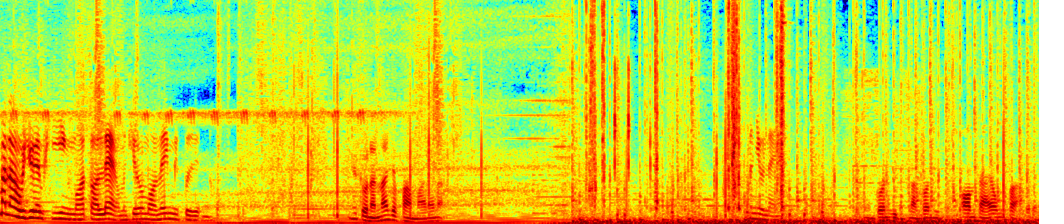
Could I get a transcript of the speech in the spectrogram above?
มันเอา UMP ยิงมอสตอนแรกมันคิดว่ามอสไม่มีปืนนี่ตัวนั้นน่าจะฟาร์มมาแล้วนะมันอยู่ไหนอะ หลังก้อนหินหลังก้อนหินอ้อมซ้ายอ้อมขวาก็ได้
